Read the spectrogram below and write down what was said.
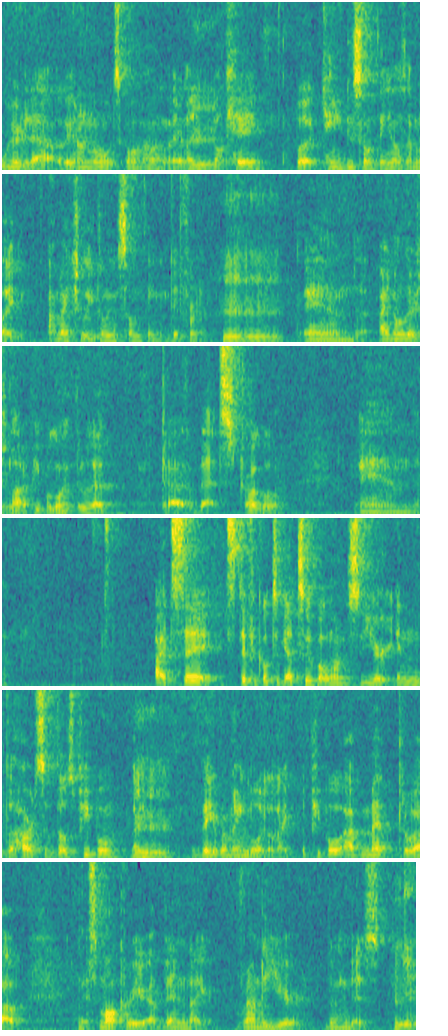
weirded out. They don't know what's going on. They're like, Mm. okay, but can you do something else? I'm like, I'm actually doing something different. Mhm. and I know there's a lot of people going through that that that struggle, and I'd say it's difficult to get to, but once you're in the hearts of those people, like Mhm. they remain loyal. Like the people I've met throughout my small career, I've been like around a year doing this, Yeah.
